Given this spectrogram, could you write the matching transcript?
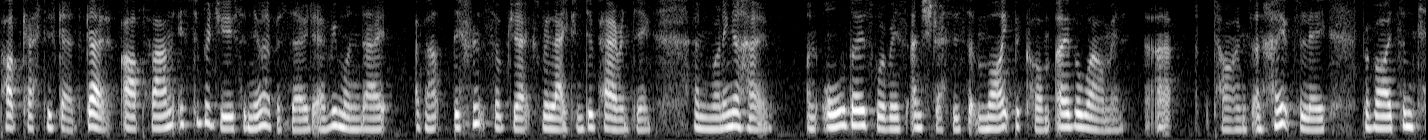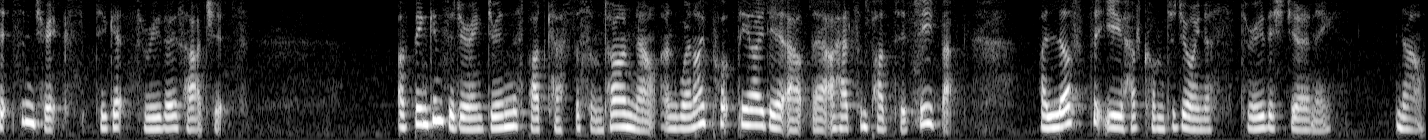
podcast is going to go. Our plan is to produce a new episode every Monday about different subjects relating to parenting and running a home, and all those worries and stresses that might become overwhelming at times, and hopefully provide some tips and tricks to get through those hardships. I've been considering doing this podcast for some time now, and when I put the idea out there, I had some positive feedback. I love that you have come to join us through this journey. Now,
